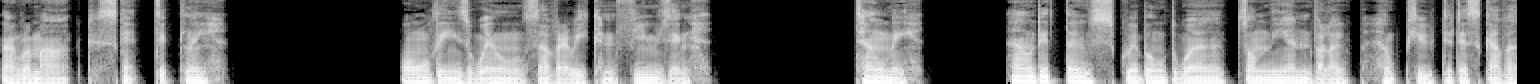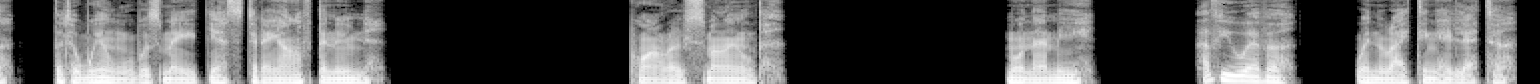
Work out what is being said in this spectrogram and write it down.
I remarked sceptically. All these wills are very confusing. Tell me, how did those scribbled words on the envelope help you to discover that a will was made yesterday afternoon. Poirot smiled. Mon ami, have you ever, when writing a letter,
